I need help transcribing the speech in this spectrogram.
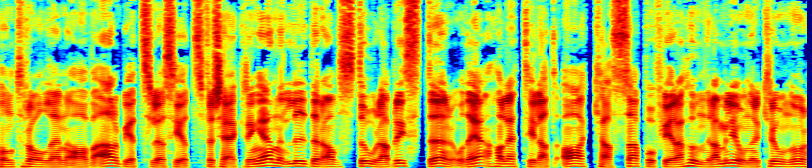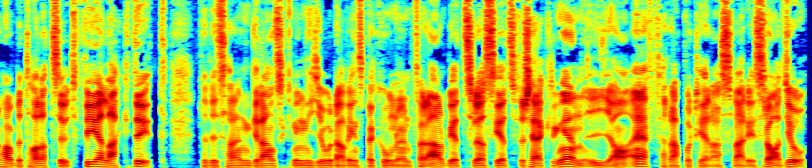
Kontrollen av arbetslöshetsförsäkringen lider av stora brister och det har lett till att a-kassa på flera hundra miljoner kronor har betalats ut felaktigt. Det visar en granskning gjord av Inspektionen för arbetslöshetsförsäkringen, IAF, rapporterar Sveriges Radio.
